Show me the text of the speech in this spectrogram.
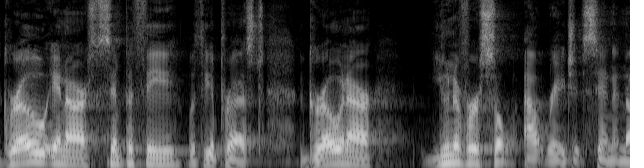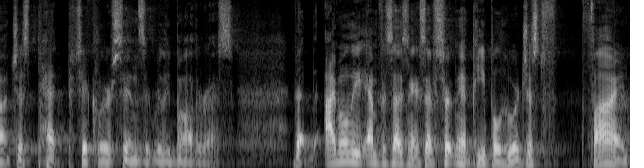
grow in our sympathy with the oppressed, grow in our universal outrage at sin and not just pet particular sins that really bother us. That, I'm only emphasizing because I've certainly had people who are just fine.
